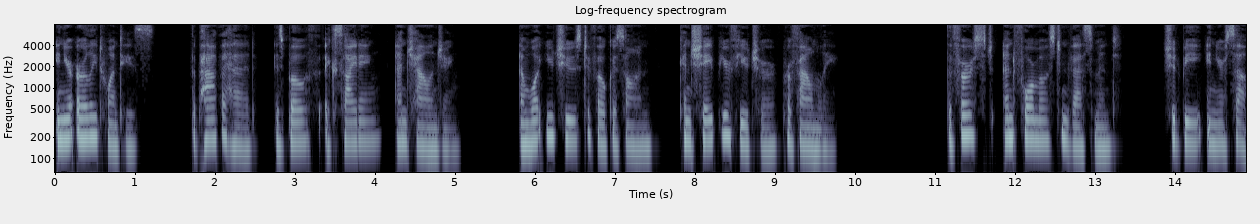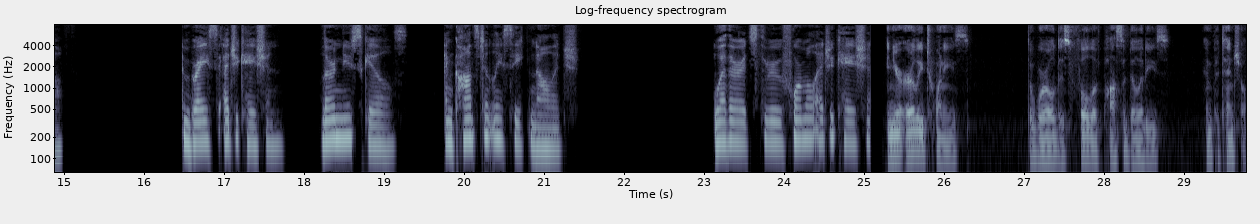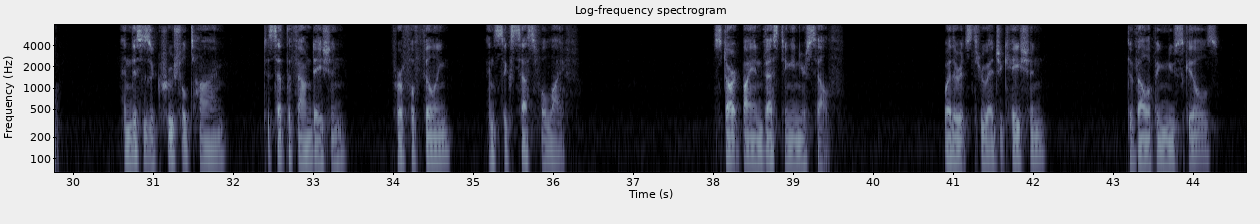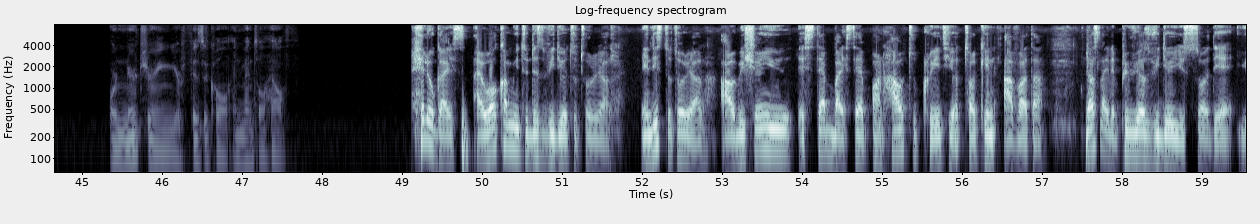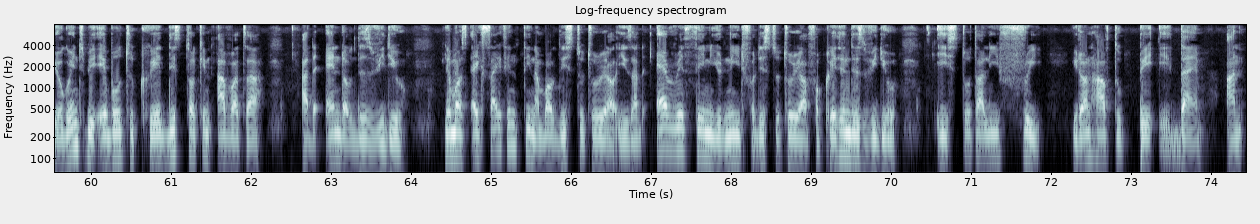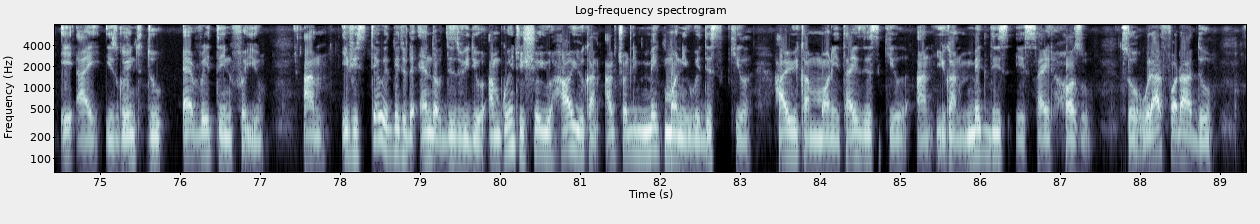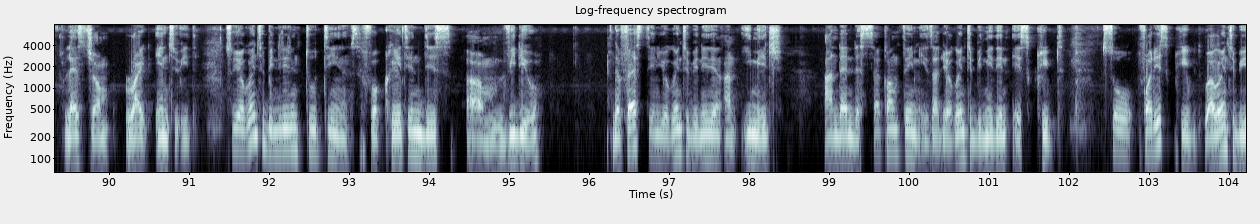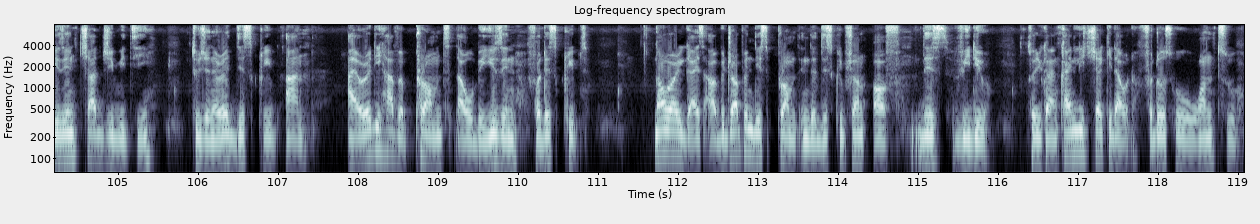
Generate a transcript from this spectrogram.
In your early 20s, the path ahead is both exciting and challenging, and what you choose to focus on can shape your future profoundly. The first and foremost investment should be in yourself. Embrace education, learn new skills, and constantly seek knowledge. Whether it's through formal education, In your early 20s, the world is full of possibilities and potential, and this is a crucial time to set the foundation for a fulfilling and successful life. Start by investing in yourself, whether it's through education, developing new skills, or nurturing your physical and mental health. Hello guys, I welcome you to this video tutorial. In this tutorial, I'll be showing you a step by step on how to create your talking avatar. Just like the previous video you saw there, you're going to be able to create this talking avatar at the end of this video. The most exciting thing about this tutorial is that everything you need for this tutorial for creating this video is totally free. You don't have to pay a dime and AI is going to do everything for you and if you stay with me to the end of this video i'm going to show you how you can actually make money with this skill how you can monetize this skill and you can make this a side hustle. So without further ado let's jump right into it. So you're going to be needing two things for creating this um, video. The first thing you're going to be needing an image and then the second thing is that you're going to be needing a script. So for this script we're going to be using ChatGPT to generate this script and I already have a prompt that we'll be using for this script. Don't worry guys I'll be dropping this prompt in the description of this video so you can kindly check it out for those who want to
